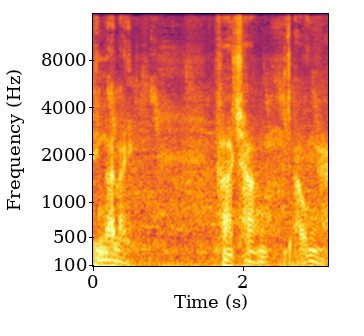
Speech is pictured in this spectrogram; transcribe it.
ถึงอะไรข้าช้างจะเอางา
